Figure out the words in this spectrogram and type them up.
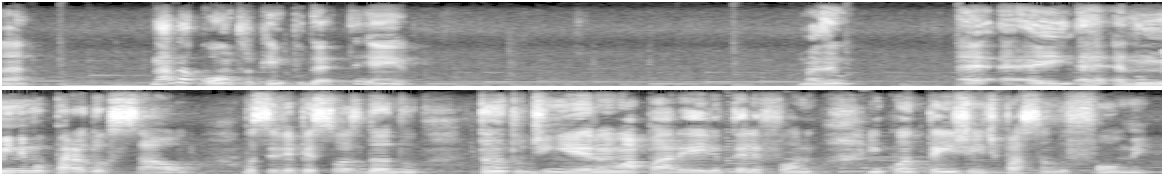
Né? Nada contra, quem puder tem. Mas é, é, é, é, no mínimo paradoxal. Você vê pessoas dando tanto dinheiro em um aparelho telefônico enquanto tem gente passando fome.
